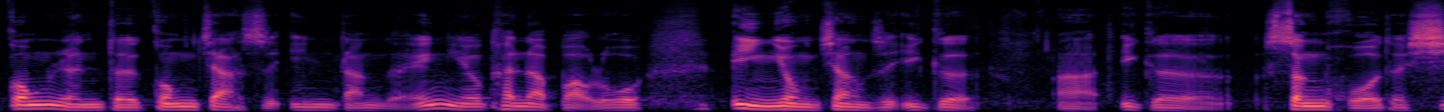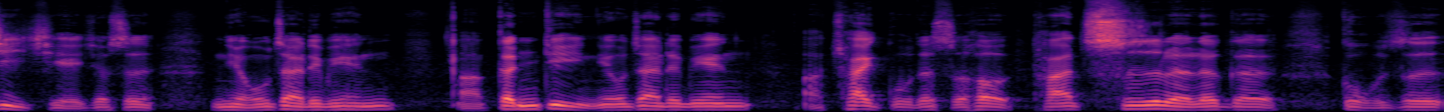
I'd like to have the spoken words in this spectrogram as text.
工人的工价是应当的。诶，你又看到保罗应用这样子一个啊一个生活的细节，就是牛在那边啊耕地，牛在那边。啊，踹谷的时候，它吃了那个谷子，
